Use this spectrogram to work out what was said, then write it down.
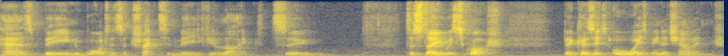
has been what has attracted me, if you like, to to stay with squash, because it's always been a challenge.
